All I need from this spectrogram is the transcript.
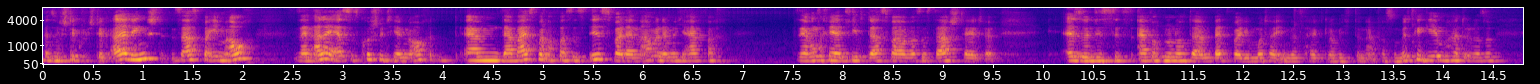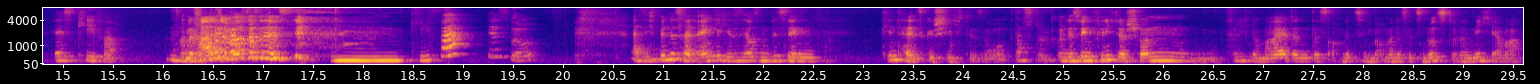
Also Stück für Stück. Allerdings saß bei ihm auch sein allererstes Kuscheltier noch. Ähm, da weiß man auch, was es ist, weil der Name nämlich einfach sehr unkreativ das war, was es darstellte. Also das sitzt einfach nur noch da im Bett, weil die Mutter ihm das halt, glaube ich, dann einfach so mitgegeben hat oder so. Er ist Käfer. Und rate, was es ist. Hm, Käfer? Ist so. Also ich finde es halt eigentlich, es ist ja auch so ein bisschen Kindheitsgeschichte so. Das stimmt. Und deswegen finde ich das schon völlig normal, dann das auch mitzunehmen, ob man das jetzt nutzt oder nicht, aber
